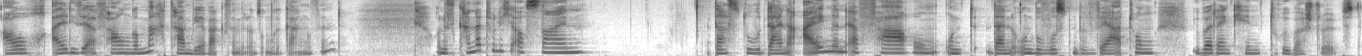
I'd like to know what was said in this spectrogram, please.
auch all diese Erfahrungen gemacht haben, wie Erwachsene mit uns umgegangen sind. Und es kann natürlich auch sein, dass du deine eigenen Erfahrungen und deine unbewussten Bewertungen über dein Kind drüber stülpst.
